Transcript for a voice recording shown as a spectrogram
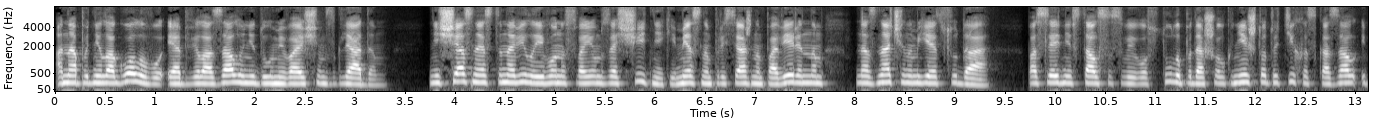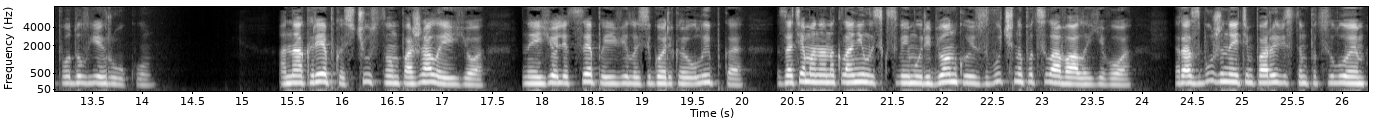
Она подняла голову и обвела залу недоумевающим взглядом. Несчастная остановила его на своем защитнике, местном присяжном поверенном, назначенном ей от суда. Последний встал со своего стула, подошел к ней, что-то тихо сказал и подал ей руку. Она крепко, с чувством пожала ее. На ее лице появилась горькая улыбка. Затем она наклонилась к своему ребенку и звучно поцеловала его. Разбуженный этим порывистым поцелуем,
